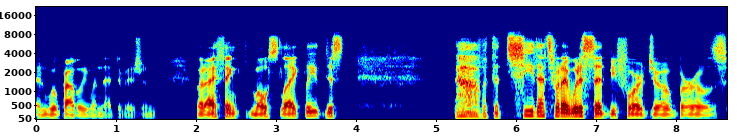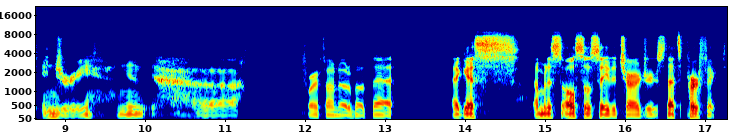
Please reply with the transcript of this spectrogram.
and we'll probably win that division. But I think most likely just ah, but the see that's what I would have said before Joe Burrow's injury. And, uh, before I found out about that, I guess I'm going to also say the Chargers. That's perfect.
